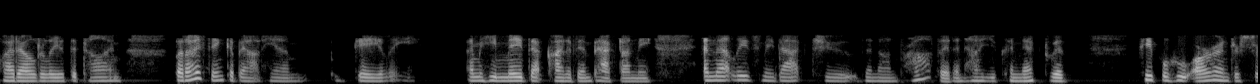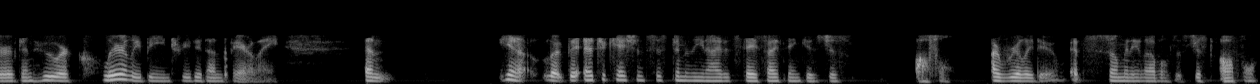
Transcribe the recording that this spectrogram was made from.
quite elderly at the time, but I think about him daily. I mean, he made that kind of impact on me, and that leads me back to the nonprofit and how you connect with people who are underserved and who are clearly being treated unfairly. And, you know, look, the education system in the United States, I think, is just awful. I really do. At so many levels, it's just awful.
